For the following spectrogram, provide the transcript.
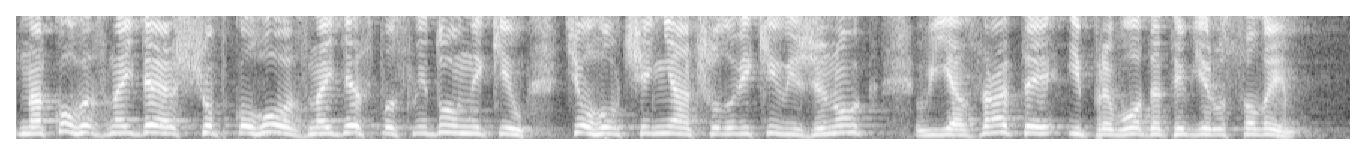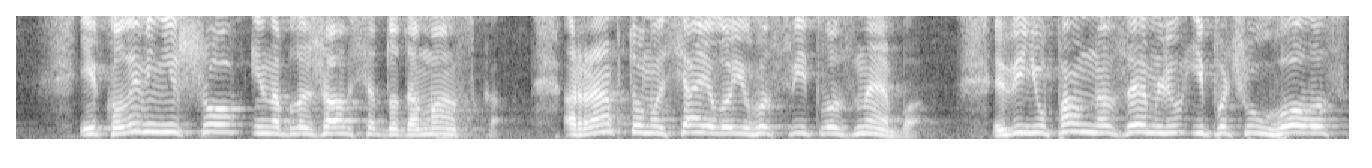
на кого знайде, щоб кого знайде з послідовників цього вчення чоловіків і жінок, в'язати і приводити в Єрусалим. І коли він йшов і наближався до Дамаска, раптом осяяло його світло з неба. Він упав на землю і почув голос,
